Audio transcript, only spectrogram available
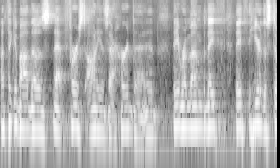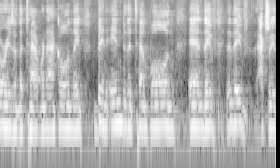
Now think about those that first audience that heard that and they remember they they hear the stories of the tabernacle and they've been into the temple and and they've they've actually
